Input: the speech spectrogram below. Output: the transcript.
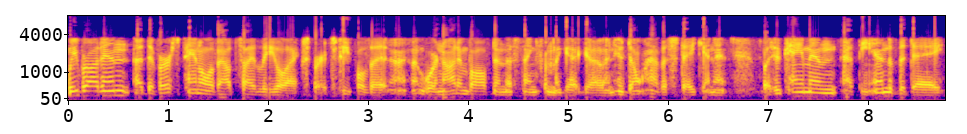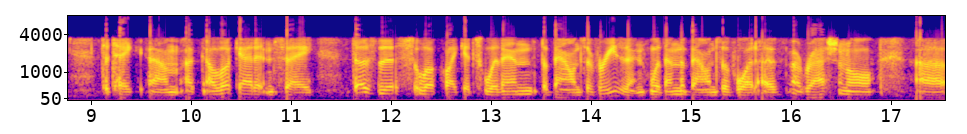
we brought in a diverse panel of outside legal experts, people that uh, were not involved in this thing from the get-go and who don't have a stake in it, but who came in at the end of the day to take um, a, a look at it and say, does this look like it's within the bounds of reason, within the bounds of what a, a rational uh,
